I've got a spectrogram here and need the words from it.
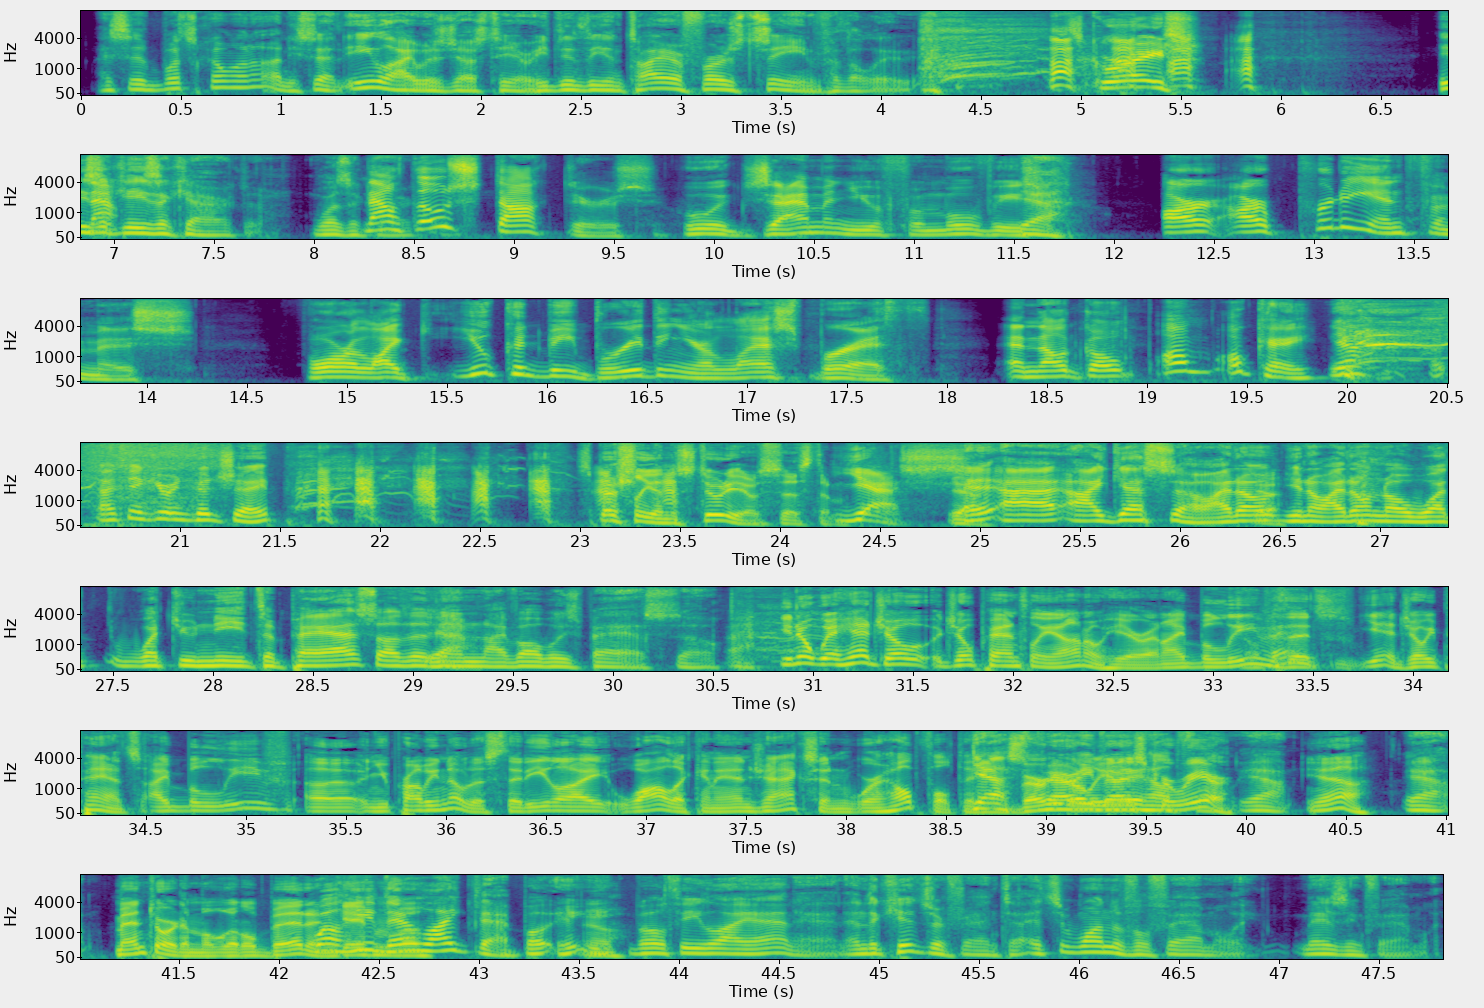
I said, What's going on? He said, Eli was just here. He did the entire first scene for the lady. That's great. He's, Now- a, he's a character. Was a Now, character. those doctors who examine you for movies Yeah. are are pretty infamous for like you could be breathing your last breath and they'll go, um, okay. Yeah. I- I think you're in good shape. Especially in the studio system. Yes. I, I, I guess so. I don't, Yeah. you know, I don't know what, what you need to pass other Yeah. than I've always passed. So You know, we had Joe Joe Pantoliano here, and I believe Joe that Pants. yeah, Joey Pants. I believe, uh, and you probably noticed that Eli Wallach and Anne Jackson were helpful to Yes, him very, very, early very in his helpful. career. Yeah. yeah, yeah. mentored him a little bit and Well, gave he, they're a, like that. Both, he, Yeah. both Eli and Anne. And the kids are fantastic. It's a wonderful family. Amazing family.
